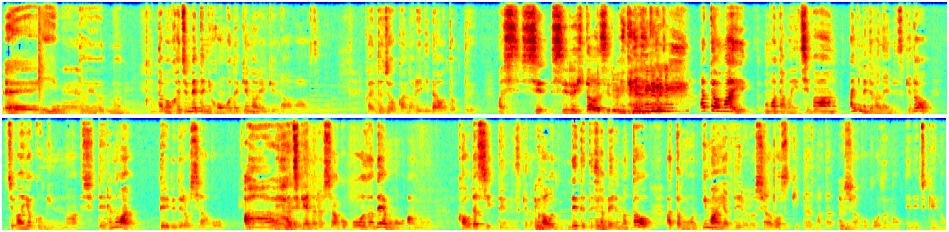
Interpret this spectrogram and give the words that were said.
えー、いいね。というの多分初めて日本語だけのレギュラーはカイト・ジョーカーのレディ・ダウトという、まあ、し知る人は知るみたいなあとはまあもう多分一番アニメではないんですけど一番よくみんな知っているのはテレビでロシア語ああはい NHK のロシア語講座でもうあの顔出しって言うんですけど、うん顔出てて喋るのと、あともう今やっているロシア語好きというまたロシア語講座の NHK の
